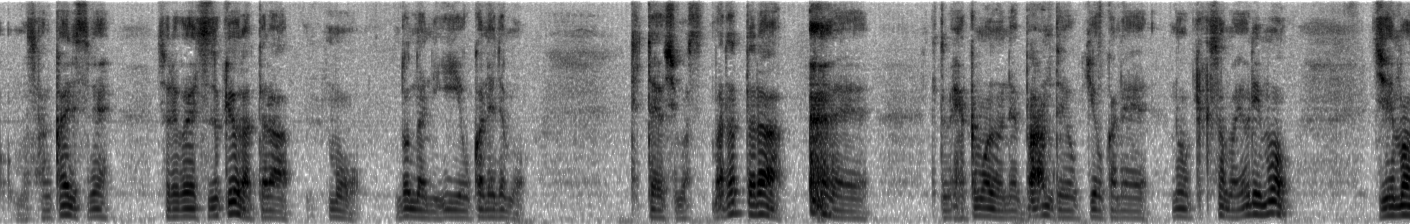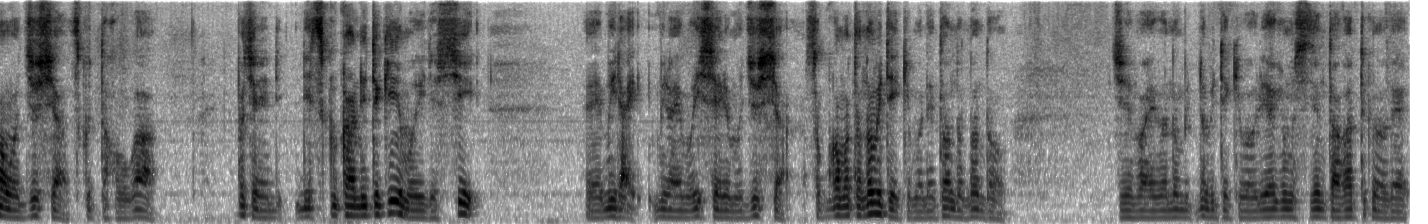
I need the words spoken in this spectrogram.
うもう3回ですねそれぐらい続くようだったらもうどんなにいいお金でも撤退をします。まあ、だったら、えー、例えば100万のねバーンという大きいお金のお客様よりも10万を10社作った方がやっぱりねリスク管理的にもいいですし、えー、未来未来も1社よりも10社そこがまた伸びていけばねどんどんどんどん10倍が伸び伸びていけば売り上げも自然と上がっていくので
